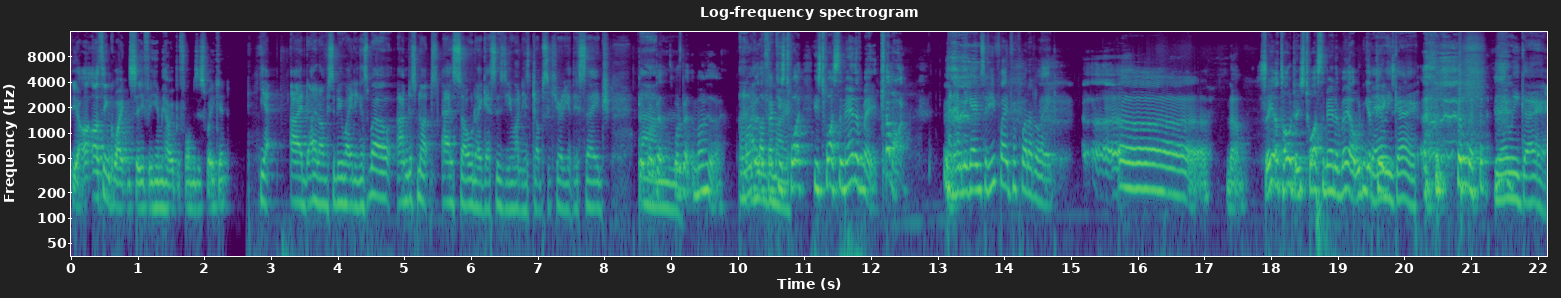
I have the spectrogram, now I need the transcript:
yeah, I, I think wait and see for him how he performs this weekend. Yeah, I'd, I'd obviously be waiting as well. I'm just not as sold, I guess, as you on his job security at this stage. But what about what about the Mo though? What I about the love the fact he's Mo. twice he's twice the man of me? Come on. And how many games have you played for Port Adelaide? Uh, none. See, I told you he's twice the man of me. I wouldn't get There we picked. go. there we go.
